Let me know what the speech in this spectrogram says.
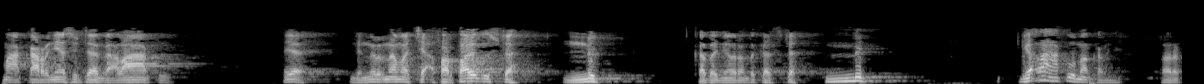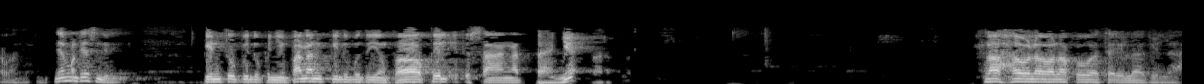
Makarnya sudah enggak laku. Ya, dengar nama Ja'far Talib itu sudah nek katanya orang Tegal sudah nek nggak laku makamnya para kelahiran memang dia sendiri Pintu-pintu penyimpangan, pintu-pintu yang batil itu sangat banyak. La haula wa la quwata illa billah.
